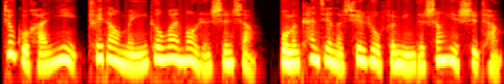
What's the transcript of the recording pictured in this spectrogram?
这股寒意吹到每一个外贸人身上，我们看见了血肉分明的商业市场。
